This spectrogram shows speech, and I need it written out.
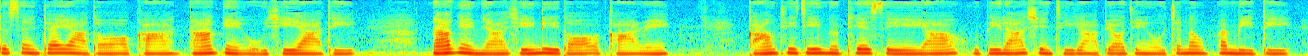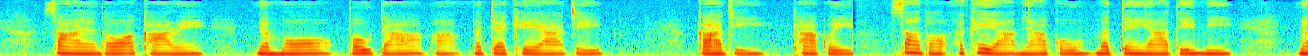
တဆင့်တက်ရသောအခါနားငယ်ကိုရေးရသည်နားငယ်များရေးနေသောအခါတွင်ခေါင်းကြီးကြီးမဖြစ်စေရဟုသီလားရှင်ကြီးကပြောခြင်းကိုကျွန်ုပ်မှတ်မိသည်စာရန်သောအခါတွင် နမောဗုဒ္ဓမှမတက်ခဲ့ရကြကာကြီးခါခွေစသောအခရာများကို မတင်ရသေးမီ န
